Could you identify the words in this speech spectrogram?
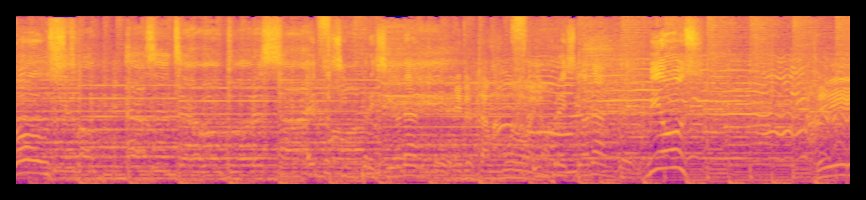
Ghost. Esto es impresionante. Esto está muy bueno. Impresionante. Muse. Sí.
